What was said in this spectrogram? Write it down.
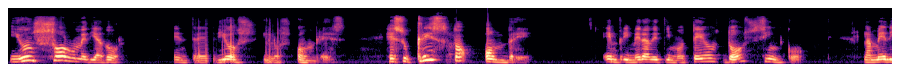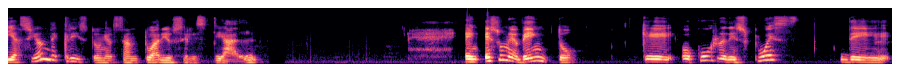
y un solo mediador entre Dios y los hombres, Jesucristo hombre. En primera de Timoteo 2:5, la mediación de Cristo en el santuario celestial es un evento que ocurre después de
